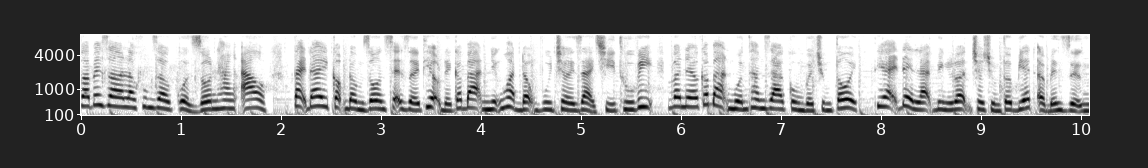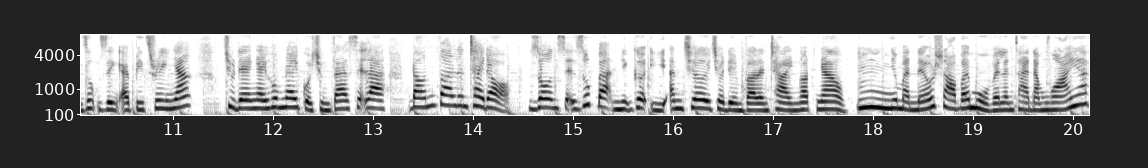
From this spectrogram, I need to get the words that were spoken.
Và bây giờ là khung giờ của Zone Hangout. Tại đây, cộng đồng Zone sẽ giới thiệu đến các bạn những hoạt động vui chơi giải trí thú vị. Và nếu các bạn muốn tham gia cùng với chúng tôi thì hãy để lại bình luận cho chúng tôi biết ở bên dưới ứng dụng Zing MP3 nhé. Chủ đề ngày hôm nay của chúng ta sẽ là đón Valentine đỏ. Zone sẽ giúp bạn những gợi ý ăn chơi cho đêm Valentine ngọt ngào. Ừ, nhưng mà nếu so với mùa Valentine năm ngoái á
